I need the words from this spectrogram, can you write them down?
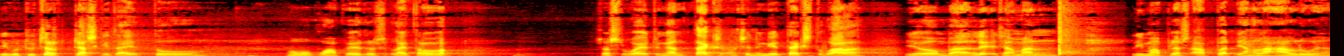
Iku kudu cerdas kita itu. Ngomong kabeh terus letelek sesuai dengan teks jenenge tekstual ya balik zaman 15 abad yang lalu ya.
